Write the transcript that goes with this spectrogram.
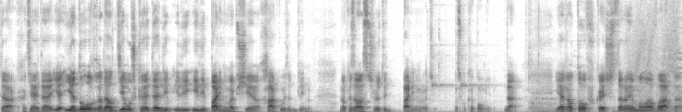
Так, хотя это... Я, я долго гадал, девушка это или, или, или парень вообще, Хаку этот, блин. Но оказалось, что это парень вроде, насколько я помню. Да. Я готов. Конечно, здоровья маловато.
